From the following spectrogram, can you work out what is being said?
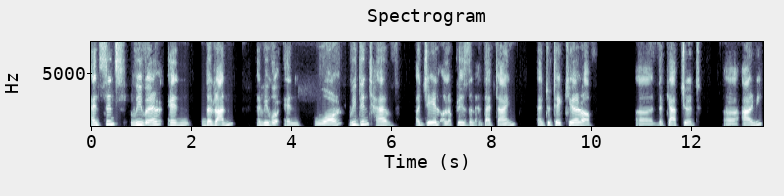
And since we were in the run and we were in war, we didn't have a jail or a prison at that time. And to take care of uh, the captured uh, army.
